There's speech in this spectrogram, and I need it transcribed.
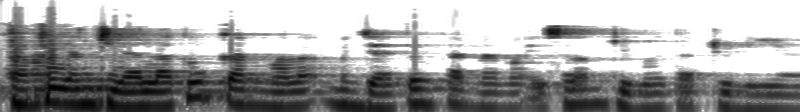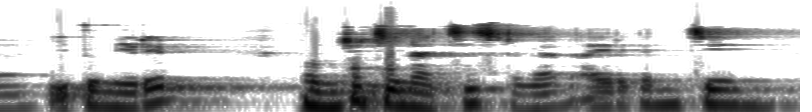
Tapi yang dia lakukan malah menjatuhkan nama Islam di mata dunia. Itu mirip mencuci najis dengan air kencing.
